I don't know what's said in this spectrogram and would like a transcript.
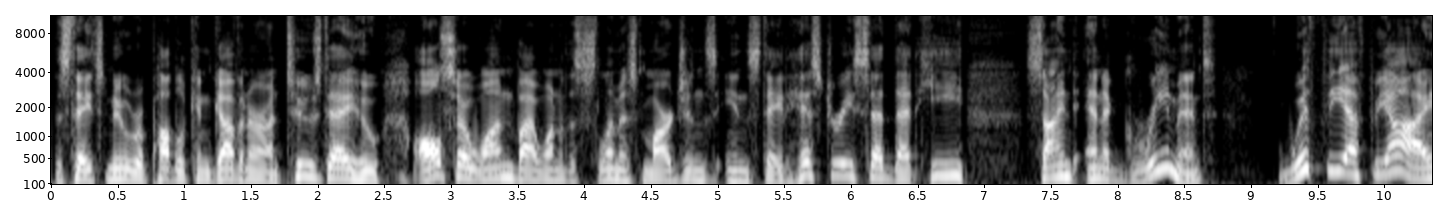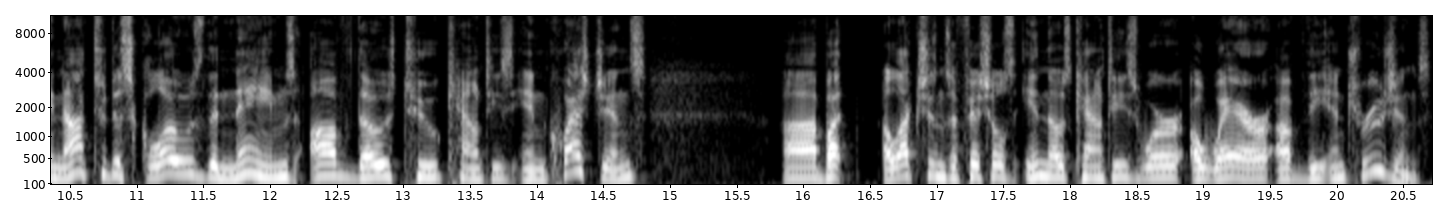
The state's new Republican governor on Tuesday, who also won by one of the slimmest margins in state history, said that he signed an agreement with the FBI not to disclose the names of those two counties in questions, uh, but elections officials in those counties were aware of the intrusions.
